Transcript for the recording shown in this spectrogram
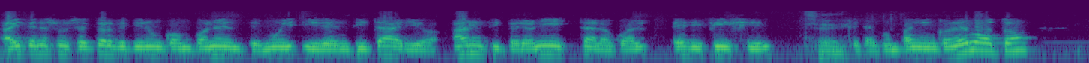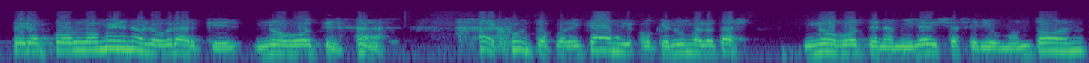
ahí tenés un sector que tiene un componente muy identitario, antiperonista, lo cual es difícil que te acompañen con el voto, pero por lo menos lograr que no voten a, Juntos por el Cambio o que en un balotaje no voten a mi ley ya sería un montón.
